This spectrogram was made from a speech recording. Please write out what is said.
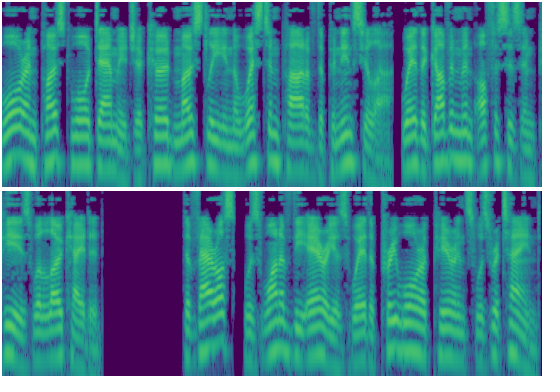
War and post-war damage occurred mostly in the western part of the peninsula, where the government offices and piers were located. The Varos, was one of the areas where the pre-war appearance was retained.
